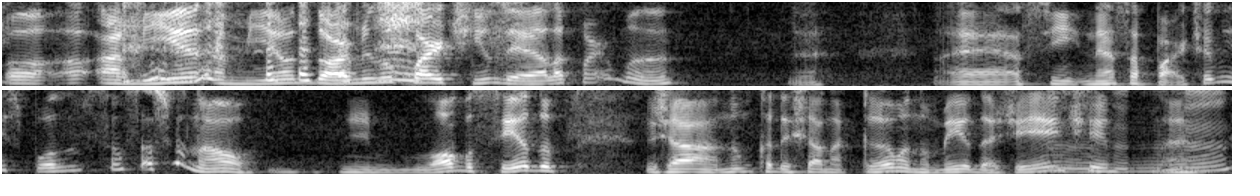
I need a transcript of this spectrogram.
Ó, a, minha, a minha dorme no quartinho dela com a irmã. né? É, assim, nessa parte, a minha esposa é sensacional. E logo cedo, já nunca deixar na cama, no meio da gente. Né?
